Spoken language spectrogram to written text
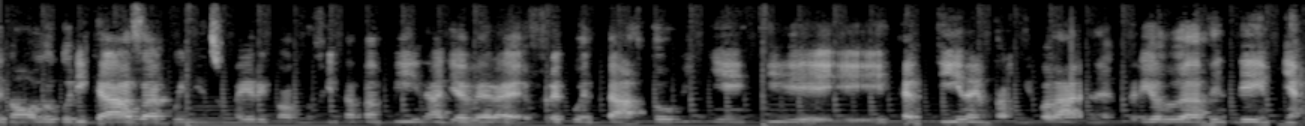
enologo di casa, quindi insomma io ricordo fin da bambina di aver frequentato vigneti e, e cantine in particolare nel periodo della vendemmia.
